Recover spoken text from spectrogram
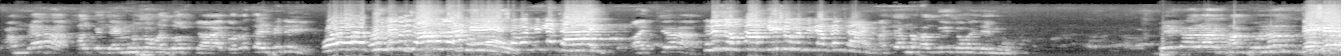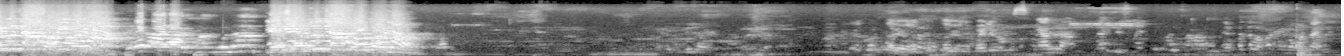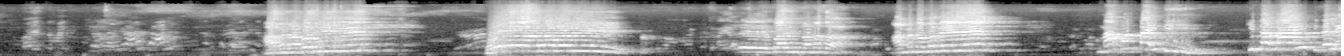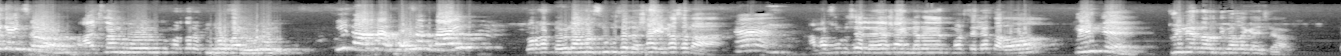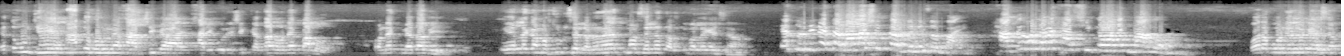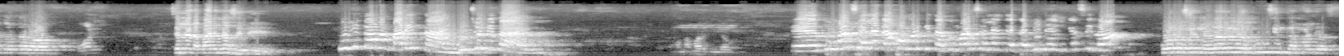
আমরা কালকে যাইমু সকাল দশটায়। তোরা যাইবে নি? ওই তুই তো জান লাগবে সবাই মিলে যাই। আচ্ছা। তাহলে চল কালকে সবাই মিলে আমরা যাই। আচ্ছা আমরা কালকে সবাই যাইমু। বেকার আর থাকব না। দেশের পূজা হইব না। বেকার আর থাকব না। দেশের পূজা হইব না। আসলাম বোন তোমার তারা বিপর খালো কি দরকার? ভৌসান ভাই। দরকার তো হইল আমার ছোট ছেলে শাহিন আছে না? হ্যাঁ। আমার ছোট ছেলে শাহিনারে তোমার ছেলে তারো তুই নে তুই নে তারো দিবার লাগাইছিলাম এত উঠি হাতে হরমে কাজ শিখায় কারিগরি শিক্ষা তার অনেক ভালো অনেক মেধাবী। এর লাগে আমার ছোট ছেলে তোমার ছেলে তারো দিবার লাগাইছিলাম এতদিন একটা ভালো শিক্ষার জন্য তো ভাই হাতে হলে হাত শিক্ষা অনেক ভালো। ওরা বোনের লাগাইছিলাম তো তারো অন- ছেলেটা বাড়িতে আছে রে। তুমি তো আমার বাড়ির নাই বুঝছ কি ভাই আমার তে তোমার ছেলেটা খবর কিতা তোমার ছেলে যেটা বিদেশ গেছিল? পড়েছে লেটারে খুব চিন্তার মাঝে আছে।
